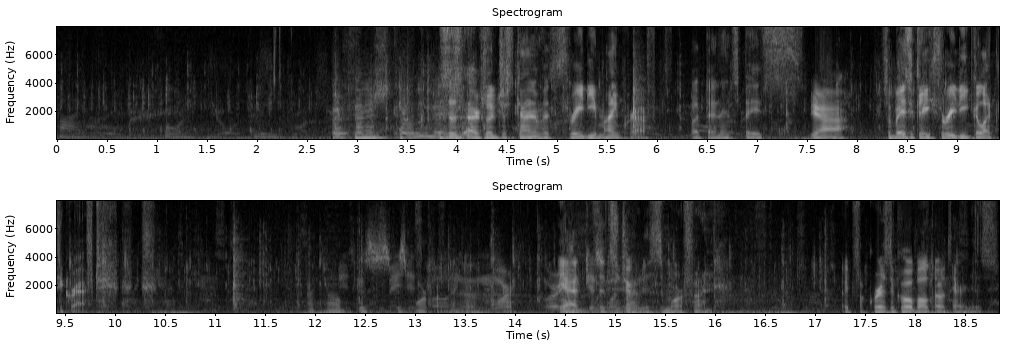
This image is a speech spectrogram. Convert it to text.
Five, four, three, I finished killing This is actually just kind of a 3D Minecraft, but then in space. Yeah. So basically 3D Galacticraft. I know, this is more fun than that. more? Or yeah, is it that's true. time? This is more fun. Wait, fuck, where's the cobalt? Oh, there it is.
